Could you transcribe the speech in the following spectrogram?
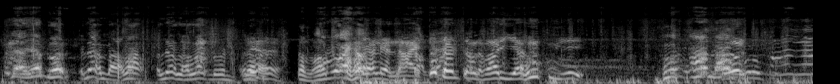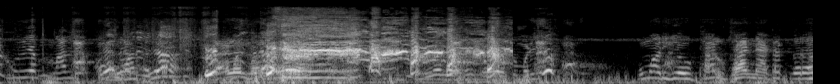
અલ્યા, લાલા, અલ્યા, લાલા, ડોન, અલ્યા, અરે. તલવારો આયા. અલે, લાય તો તને તલવારી યાર હું તું એ આ ના, હું મારી ગયો ઉઠાર ઉઠાર નાટક કરે.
